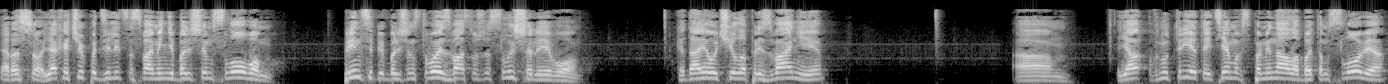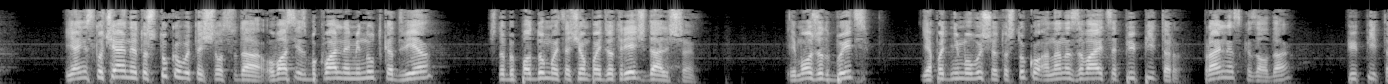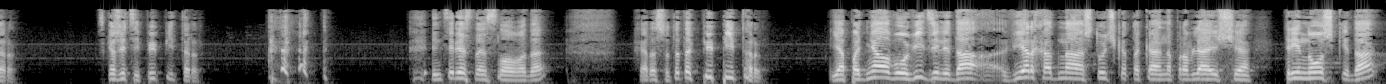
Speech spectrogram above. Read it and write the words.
Хорошо, я хочу поделиться с вами небольшим словом. В принципе, большинство из вас уже слышали его. Когда я учил о призвании, я внутри этой темы вспоминал об этом слове. Я не случайно эту штуку вытащил сюда. У вас есть буквально минутка-две, чтобы подумать, о чем пойдет речь дальше. И может быть, я подниму выше эту штуку, она называется пюпитер. Правильно я сказал, да? Пюпитер. Скажите, пюпитер. Интересное слово, да? Хорошо. Вот это пюпитер. Я поднял, вы увидели, да, вверх одна штучка такая направляющая, три ножки, да?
